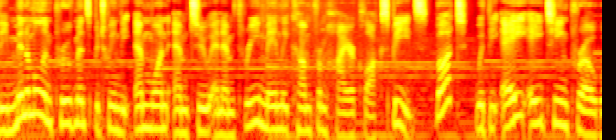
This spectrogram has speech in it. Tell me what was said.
The minimal improvements between the M1, M2, and M3 mainly come from higher clock speeds. But with the A18 Pro,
